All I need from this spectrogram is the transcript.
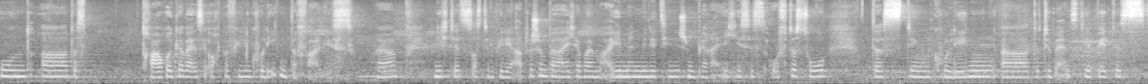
Und äh, das traurigerweise auch bei vielen Kollegen der Fall ist. Ja, nicht jetzt aus dem pädiatrischen Bereich, aber im allgemeinen medizinischen Bereich ist es oft so, dass den Kollegen äh, der Typ-1-Diabetes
